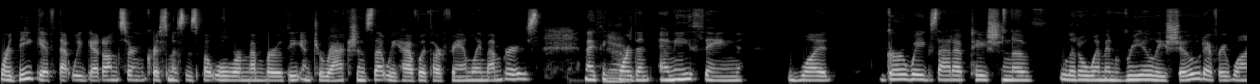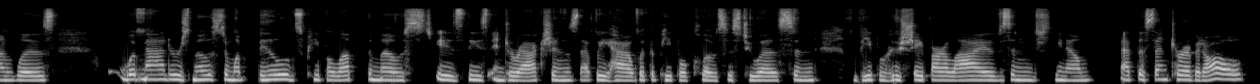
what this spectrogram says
Or the gift that we get on certain Christmases, but we'll remember the interactions that we have with our family members. And I think yeah. more than anything, what Gerwig's adaptation of Little Women really showed everyone was what matters most and what builds people up the most is these interactions that we have with the people closest to us and the people who shape our lives. And, you know, at the center of it all,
